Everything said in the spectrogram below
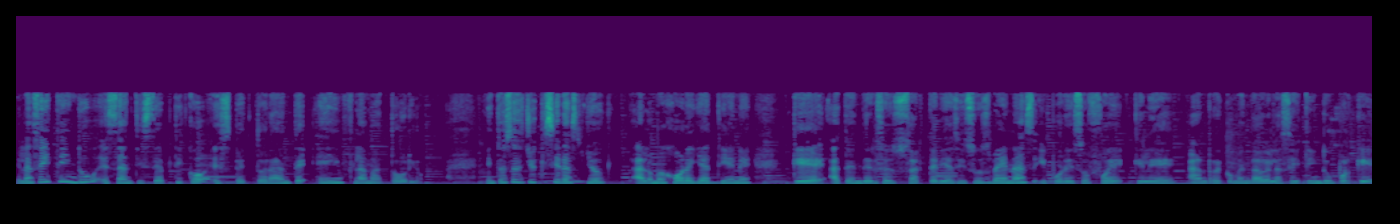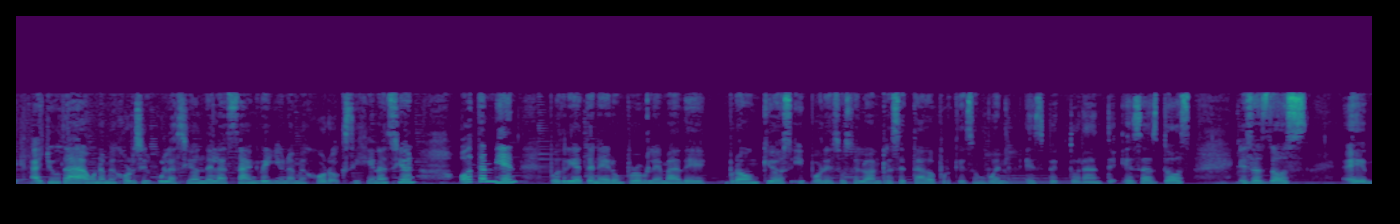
El aceite hindú es antiséptico, expectorante e inflamatorio. Entonces yo quisiera, yo a lo mejor ella tiene que atenderse sus arterias y sus venas y por eso fue que le han recomendado el aceite hindú porque ayuda a una mejor circulación de la sangre y una mejor oxigenación o también podría tener un problema de bronquios y por eso se lo han recetado porque es un buen expectorante. Esas dos, esas dos eh,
